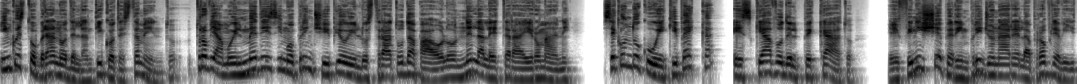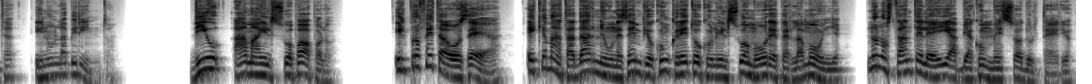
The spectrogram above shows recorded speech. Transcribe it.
In questo brano dell'Antico Testamento troviamo il medesimo principio illustrato da Paolo nella lettera ai Romani, secondo cui chi pecca è schiavo del peccato e finisce per imprigionare la propria vita in un labirinto. Dio ama il suo popolo. Il profeta Osea è chiamata a darne un esempio concreto con il suo amore per la moglie, nonostante lei abbia commesso adulterio.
